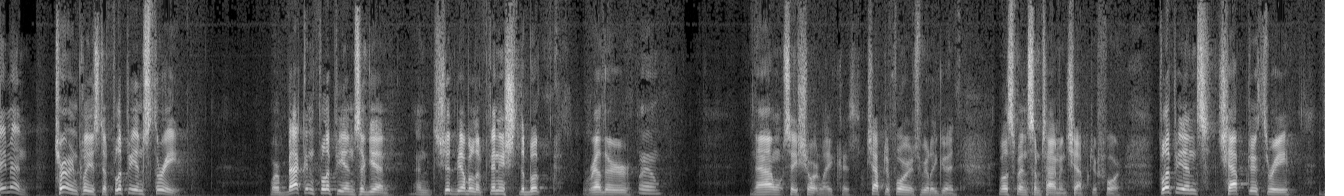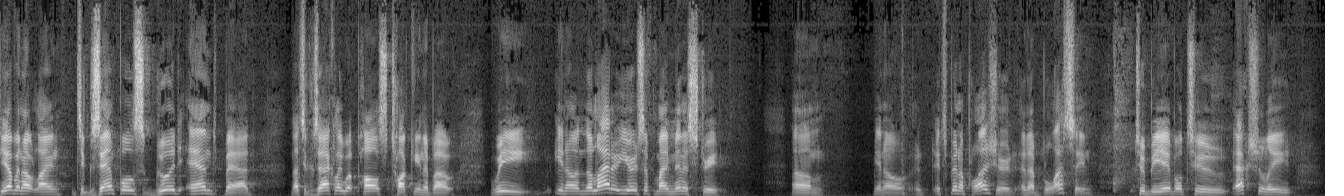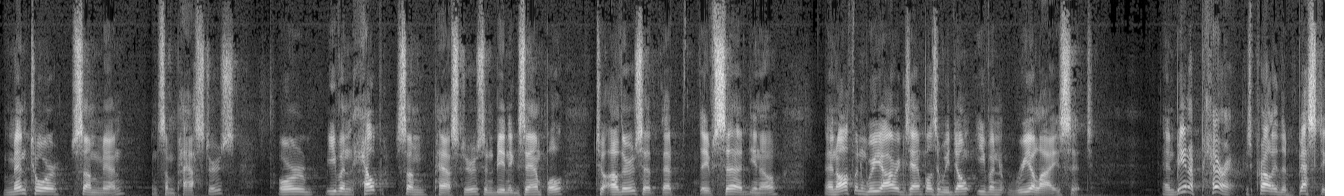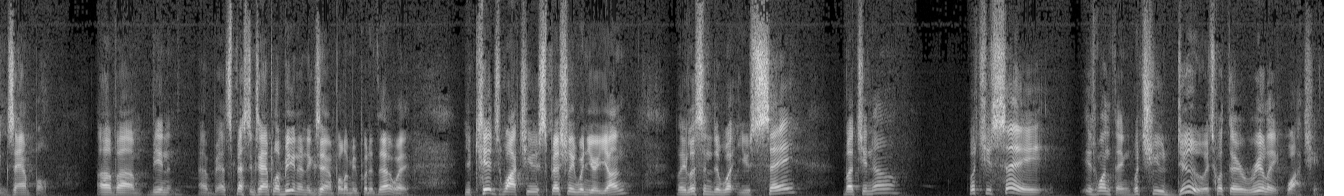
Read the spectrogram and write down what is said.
Amen. Turn, please, to Philippians 3. We're back in Philippians again and should be able to finish the book rather, well, now I won't say shortly because chapter 4 is really good. We'll spend some time in chapter 4. Philippians chapter 3. If you have an outline, it's examples, good and bad. That's exactly what Paul's talking about. We, you know, in the latter years of my ministry, um, you know, it, it's been a pleasure and a blessing to be able to actually mentor some men and some pastors, or even help some pastors and be an example to others that, that they've said, you know. And often we are examples and we don't even realize it. And being a parent is probably the best example of um, being, uh, best example of being an example, let me put it that way. Your kids watch you, especially when you're young. They listen to what you say, but you know, what you say is one thing. What you do is what they're really watching.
